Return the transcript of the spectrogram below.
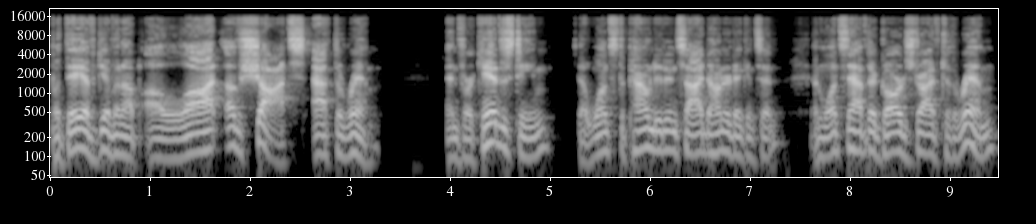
but they have given up a lot of shots at the rim. And for a Kansas team that wants to pound it inside to Hunter Dickinson and wants to have their guards drive to the rim,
